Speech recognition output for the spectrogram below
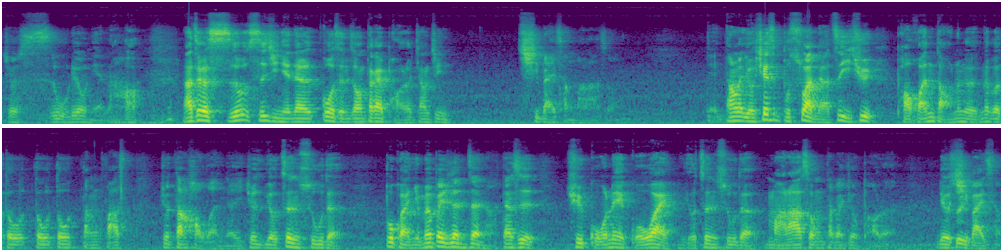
就十五六年了哈。然后这个十十几年的过程中，大概跑了将近七百场马拉松。对，当然有些是不算的，自己去跑环岛那个那个都都都当发就当好玩而已，就有证书的，不管有没有被认证啊，但是去国内国外有证书的马拉松，大概就跑了六七百场。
